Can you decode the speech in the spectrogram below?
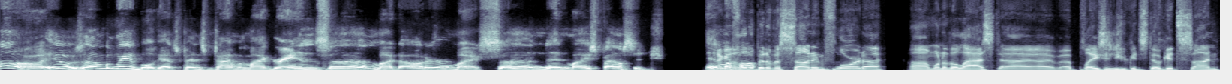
Oh, it was unbelievable. Got to spend some time with my grandson, my daughter, my sun, and my spousage. And I got a little bit of a son in Florida. Um, one of the last uh, uh, places you can still get sun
